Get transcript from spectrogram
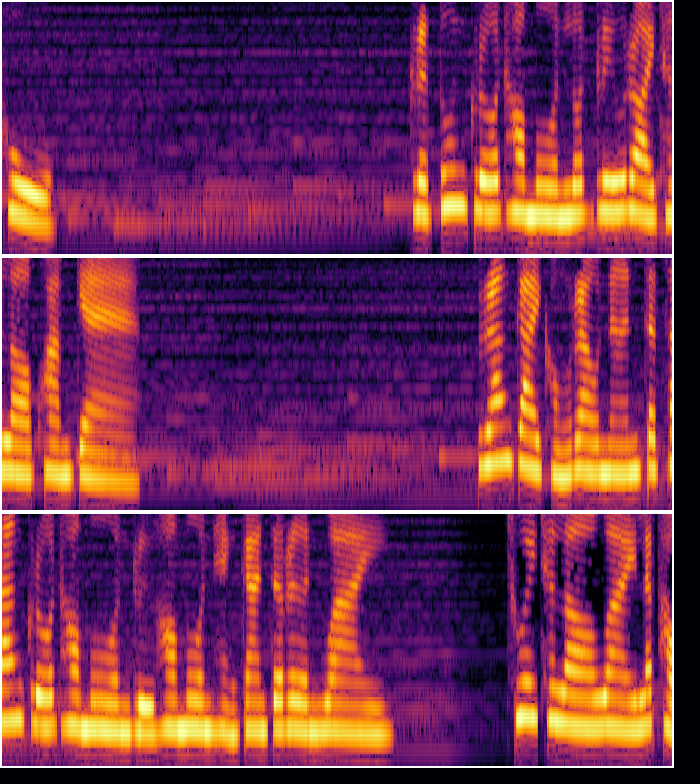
ผูก กระตุ้นโกรทฮอร์โมนลดริ้วรอยชะลอความแก่ ร่างกายของเรานั้นจะสร้างโกรทฮอร์โมนหรือฮอร์โมนแห่งการเจริญวัย ช่วยชะลอวัยและเผา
